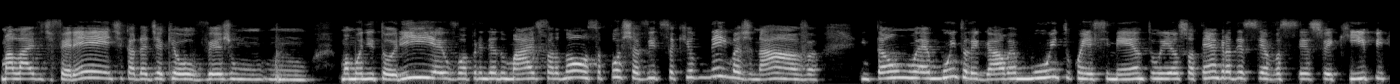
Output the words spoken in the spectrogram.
uma live diferente, cada dia que eu vejo um, um, uma monitoria, eu vou aprendendo mais e falo, nossa, poxa vida, isso aqui eu nem imaginava. Então é muito legal, é muito conhecimento e eu só tenho a agradecer a você, sua equipe,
